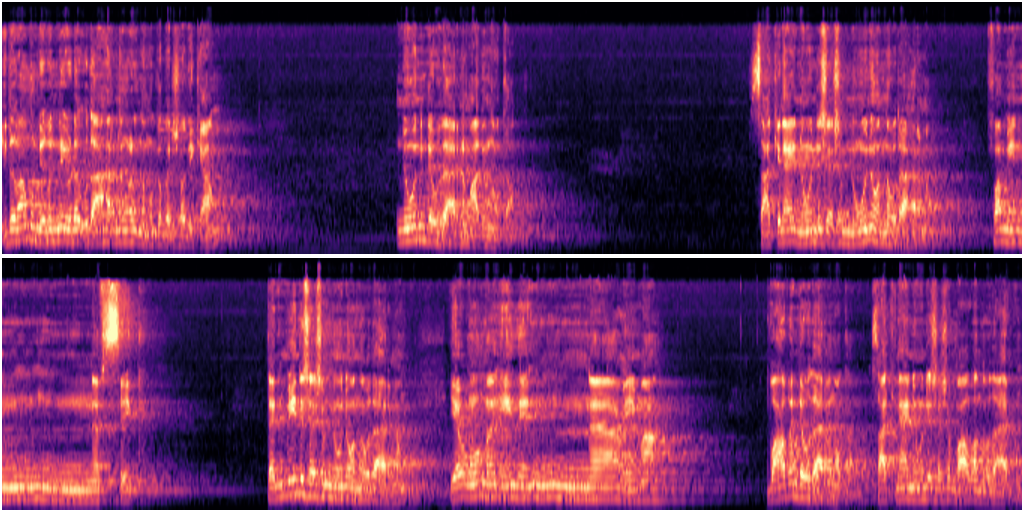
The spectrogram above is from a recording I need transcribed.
ഇതുകാമും ബിറുന്നയുടെ ഉദാഹരണങ്ങൾ നമുക്ക് പരിശോധിക്കാം. നൂനിന്റെ ഉദാഹരണം ആദ്യം നോക്കാം. സാക്കിനായി നൂന് ശേഷം നൂന് വന്ന ഉദാഹരണം. ഫമിൻ നഫ്സിക്. ശേഷം നൂന് വന്ന ഉദാഹരണം. വാവിന്റെ ഉദാഹരണം നോക്കാം. സാക്കിനായ നൂന് ശേഷം വാവ് വന്ന ഉദാഹരണം.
